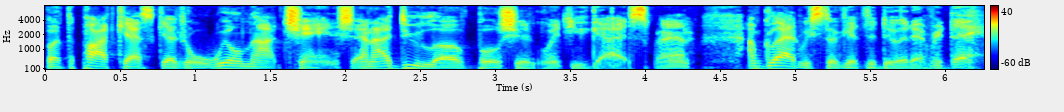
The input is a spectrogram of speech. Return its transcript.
but the podcast schedule will not change. And I do love bullshitting with you guys, man. I'm glad we still get to do it every day.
